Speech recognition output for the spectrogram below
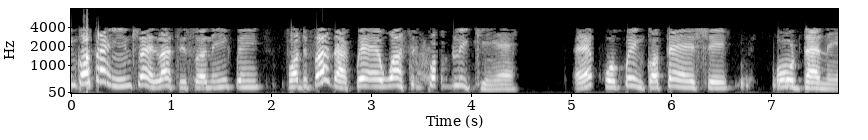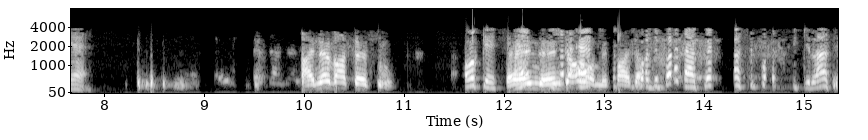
nǹkan tẹ̀yìn ń tẹ̀ láti sọ ni pé for the fact that pé ẹ wá sí public yẹn ẹ kò pé nǹkan tẹ́ ẹ ṣe ó dá nìyẹn. I never said so. Okay. Ẹ ẹ ń dáwọ̀ mi padà. for the fact that pé ẹ wá sí public láti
